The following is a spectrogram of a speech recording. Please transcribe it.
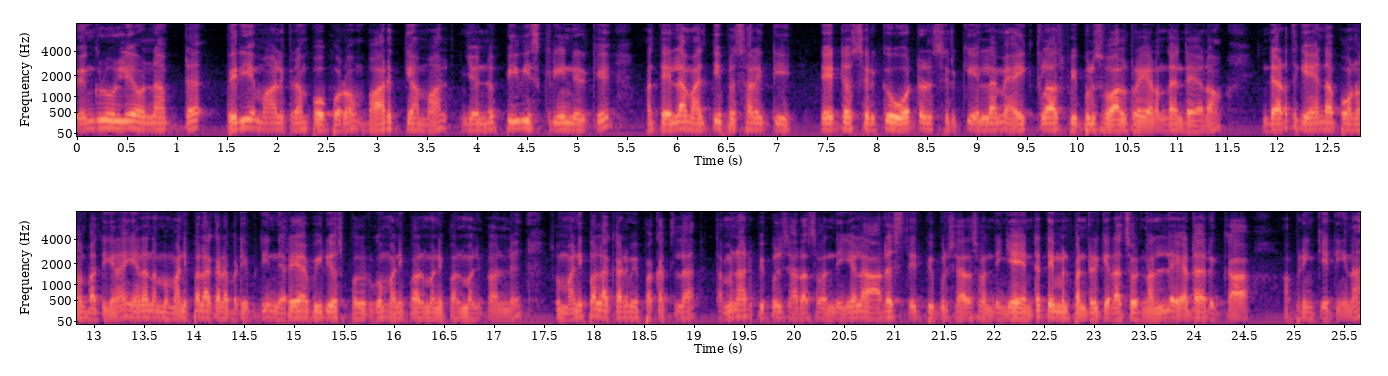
பெங்களூர்லேயே ஒன்றாப்பிட்ட பெரிய மாலுக்கு தான் போக போகிறோம் பாரதியா மால் இங்கே வந்து பிவி ஸ்க்ரீன் இருக்குது மற்ற எல்லா மல்டி ஸ்பெஷாலிட்டி தேட்டர்ஸ் இருக்குது ஹோட்டல்ஸ் இருக்குது எல்லாமே ஹை கிளாஸ் பீப்புள்ஸ் வாழ்கிற இடம் தான் இந்த இடம். இந்த இடத்துக்கு ஏன்டா போகணும்னு பார்த்தீங்கன்னா ஏன்னா நம்ம மணிப்பால் அகாடமி பற்றி நிறையா வீடியோஸ் போட்டிருக்கோம். மணிப்பால் மணிப்பால் மணிப்பால்னு. ஸோ மணிப்பால் அகாடமி பக்கத்தில் தமிழ்நாடு பீப்புள்ஸ் யாராச்சும் வந்தீங்க இல்லை அதர் ஸ்டேட் பீப்புள்ஸ் யாராச்சும் வந்தீங்க என்டர்டெயின்மெண்ட் பண்ணுறதுக்கு ஏதாச்சும் ஒரு நல்ல இடம் இருக்கா அப்படின்னு கேட்டிங்கன்னா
